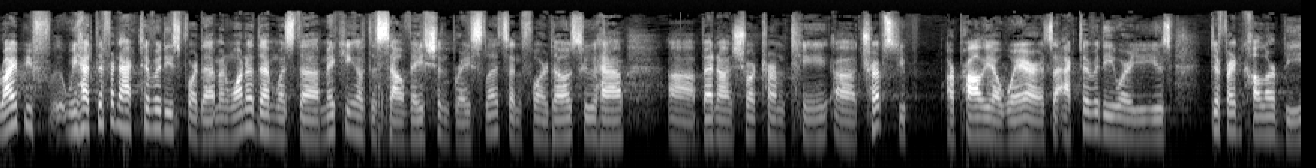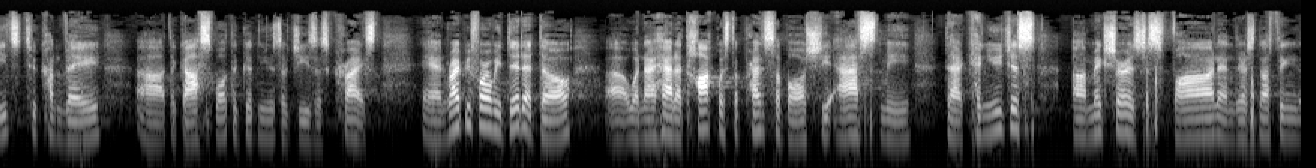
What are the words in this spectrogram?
right before we had different activities for them, and one of them was the making of the salvation bracelets. And for those who have uh, been on short-term uh, trips, you are probably aware it's an activity where you use different color beads to convey uh, the gospel, the good news of Jesus Christ. And right before we did it, though, uh, when I had a talk with the principal, she asked me that, "Can you just uh, make sure it's just fun and there's nothing."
